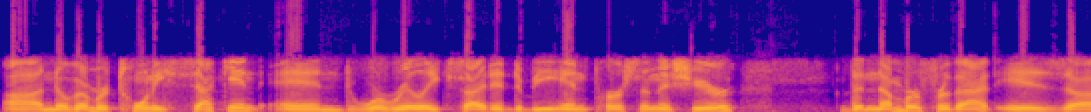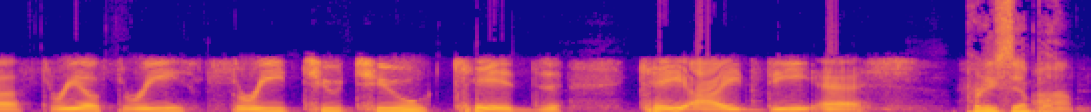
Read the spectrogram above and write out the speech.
uh, November 22nd, and we're really excited to be in person this year. The number for that is uh, 303 322 KIDS, K I D S. Pretty simple. Um,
